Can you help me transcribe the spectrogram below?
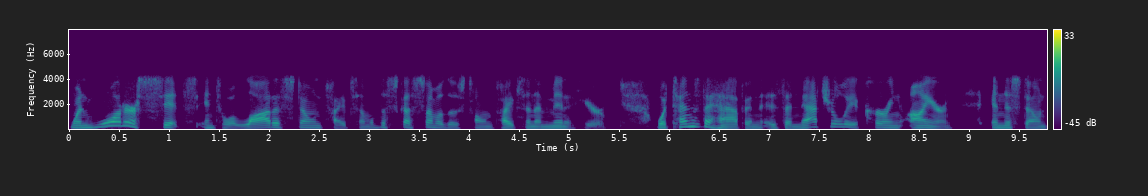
when water sits into a lot of stone types, and we'll discuss some of those stone types in a minute here, what tends to happen is the naturally occurring iron in the stone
